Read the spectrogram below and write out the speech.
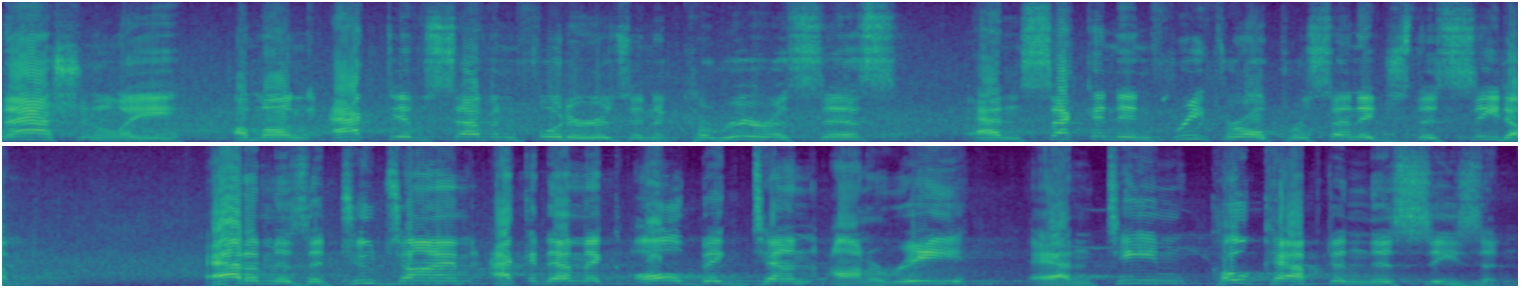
nationally among active seven footers in career assists and second in free throw percentage this CEDUM. Adam is a two time academic All Big Ten honoree and team co captain this season.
